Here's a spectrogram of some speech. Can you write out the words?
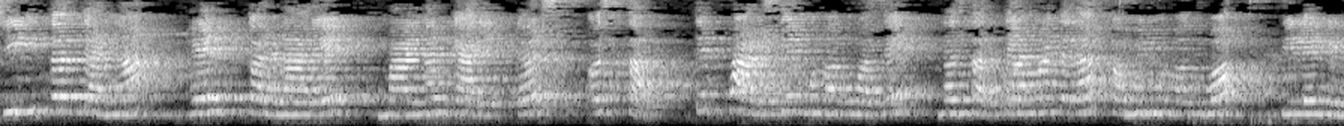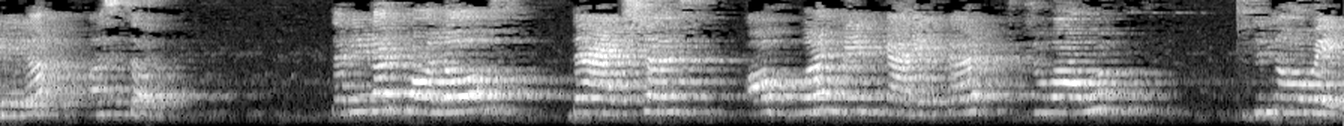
जी इतर त्यांना हेल्प करणारे मायनर कॅरेक्टर्स असतात. ते फारसे महत्त्वाचे नसतात. त्यामुळे त्याला कमी महत्त्व दिले गेलेलं असतं The reader follows the actions of one main character throughout the novel.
